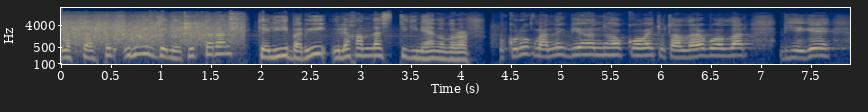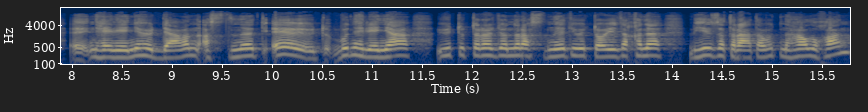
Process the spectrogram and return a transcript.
Олықтақтыр үріңілгені тұттаран кәлі бары үлі қамнас тегінен олырар. Курук маннык биһан хокковай туталлара буоллар биһиге нәһәлене хөддәгән астыны э бу нәһәлене ют туттарар жоннор астыны тибет тойда кана биһи затратабыт наха лухан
